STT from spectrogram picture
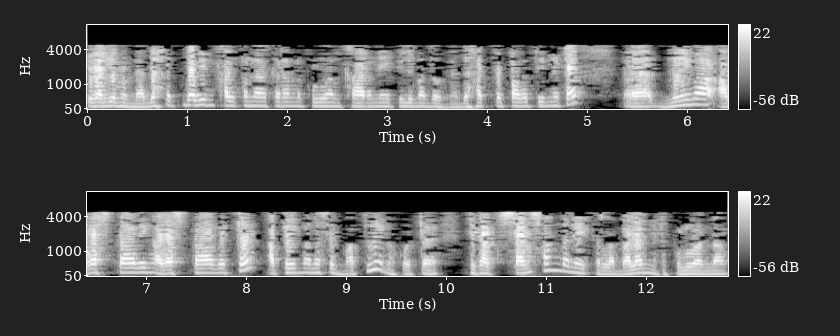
ඒ වගේම නැදහත් බවින් කල්පනා කරන්න පුළුවන් කාරණේ පිළිබඳව නැදහත්ව පවතින්නට මේවා අවස්ථාවෙන් අවස්ථාවට අපේ මනසේ මතුවෙනකොට ටිකක් සංසන්දනය කරලා බලන්නට පුළුවන් නම්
